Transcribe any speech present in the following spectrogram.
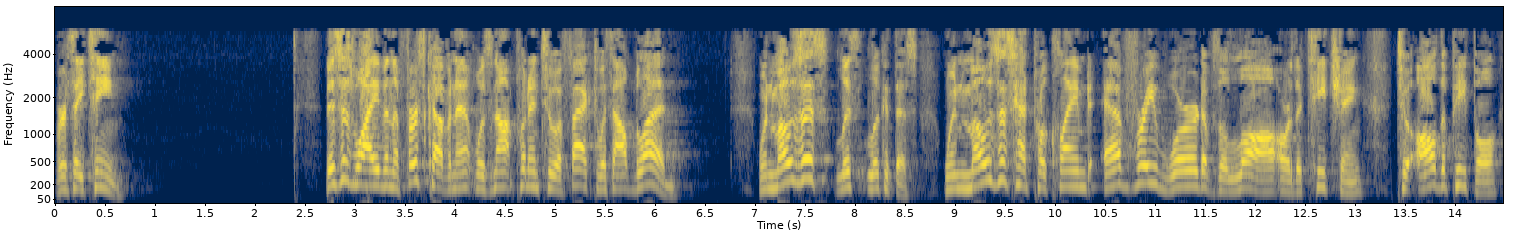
Verse 18. This is why even the first covenant was not put into effect without blood. When Moses, look at this. When Moses had proclaimed every word of the law or the teaching to all the people,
